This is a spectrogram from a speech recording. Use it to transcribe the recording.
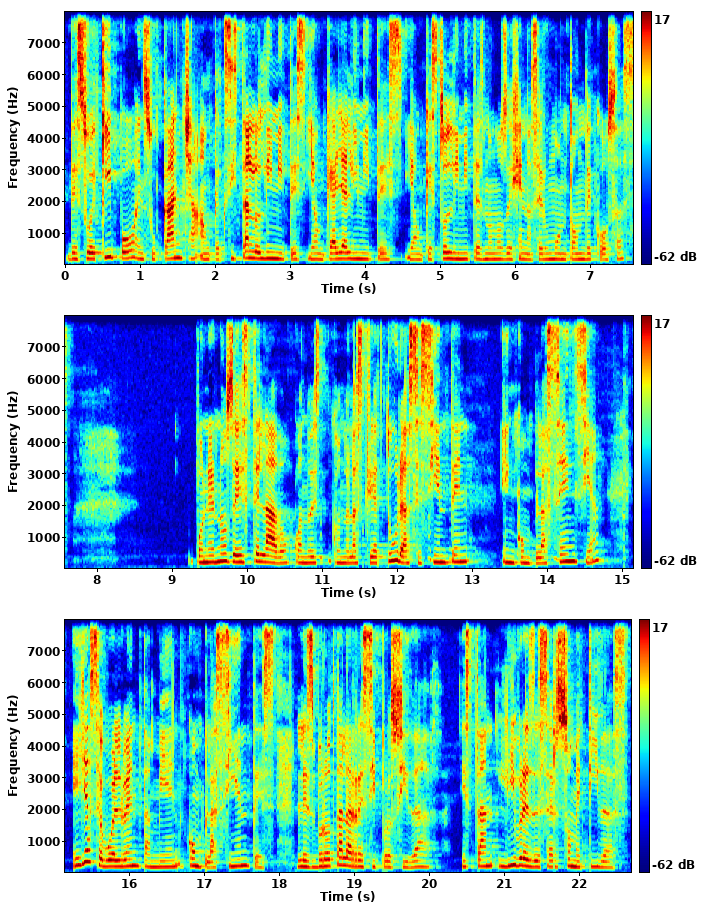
de su equipo en su cancha, aunque existan los límites y aunque haya límites y aunque estos límites no nos dejen hacer un montón de cosas, ponernos de este lado, cuando, es, cuando las criaturas se sienten en complacencia, ellas se vuelven también complacientes, les brota la reciprocidad, están libres de ser sometidas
